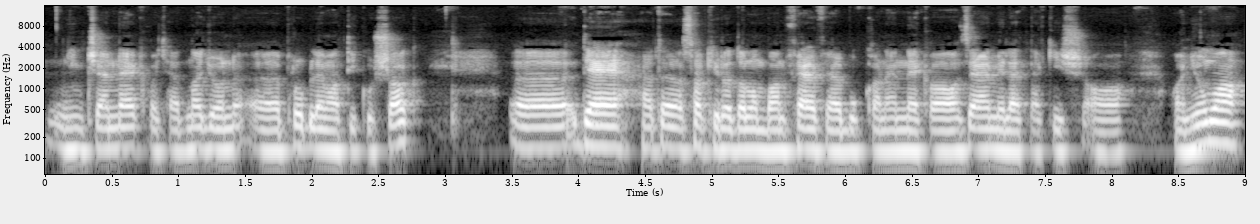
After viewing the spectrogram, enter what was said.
nincsenek, vagy hát nagyon problematikusak, de hát a szakirodalomban felfelbukkan ennek az elméletnek is a, a nyoma.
